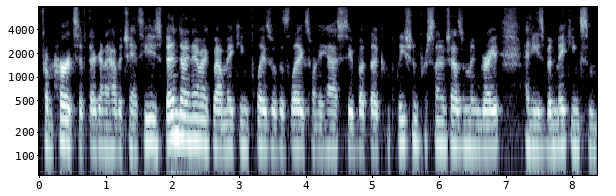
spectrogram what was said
from Hurts if they're going to have a chance. He's been dynamic about making plays with his legs when he has to, but the completion percentage hasn't been great, and he's been making some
